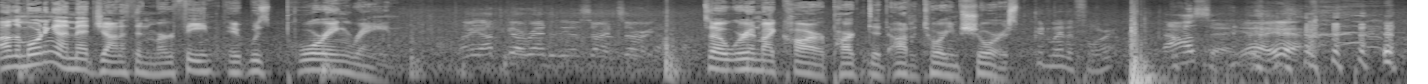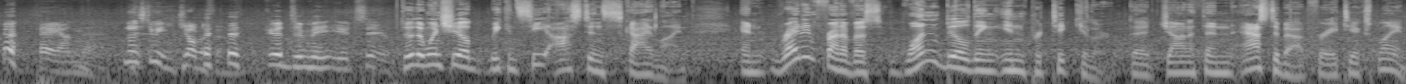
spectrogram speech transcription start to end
On the morning I met Jonathan Murphy, it was pouring rain. Oh, you have to go around to the other side, sorry. So we're in my car parked at Auditorium Shores. Good weather for it. I'll say, yeah, yeah. hey, I'm Matt. Nice to meet you, Jonathan. Good to meet you, too. Through the windshield, we can see Austin's skyline. And right in front of us, one building in particular that Jonathan asked about for ATXplained.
